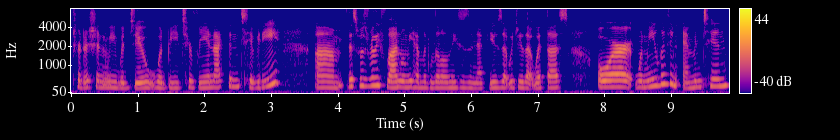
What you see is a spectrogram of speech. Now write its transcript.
tradition we would do would be to reenact the nativity. Um, this was really fun when we had like little nieces and nephews that would do that with us. Or when we lived in Edmonton,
